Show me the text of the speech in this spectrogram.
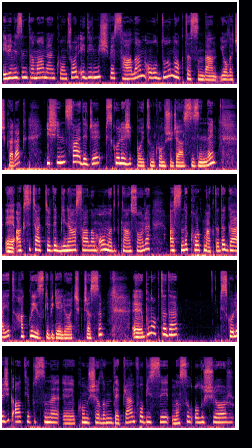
evimizin tamamen kontrol edilmiş ve sağlam olduğu noktasından yola çıkarak işin sadece psikolojik boyutunu konuşacağız sizinle. E, aksi takdirde bina sağlam olmadıktan sonra aslında korkmakta da gayet haklıyız gibi geliyor açıkçası. E, bu noktada psikolojik altyapısını e, konuşalım. Deprem fobisi nasıl oluşuyor?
